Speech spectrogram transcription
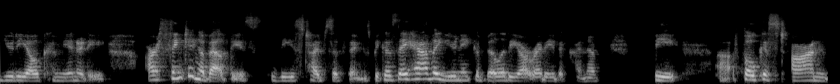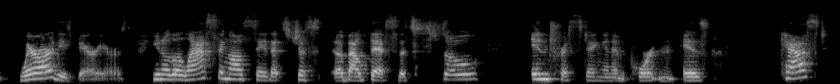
UDL community, are thinking about these, these types of things because they have a unique ability already to kind of be uh, focused on where are these barriers. You know, the last thing I'll say that's just about this that's so interesting and important is CAST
